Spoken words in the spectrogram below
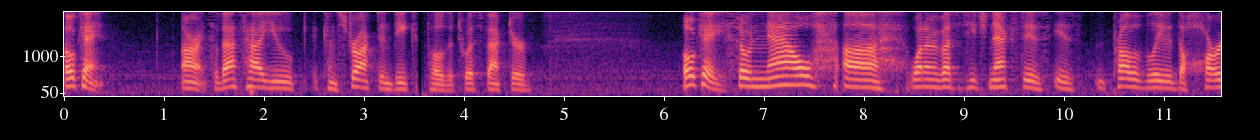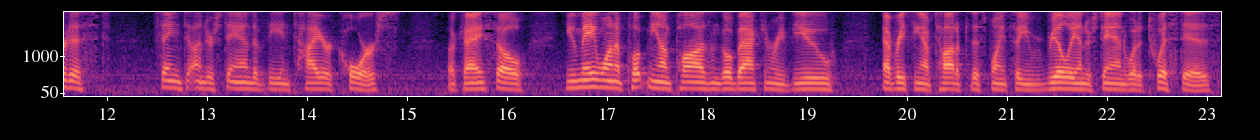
Okay. All right, so that's how you construct and decompose a twist vector. Okay, so now uh, what I'm about to teach next is, is probably the hardest thing to understand of the entire course. Okay, so you may want to put me on pause and go back and review everything I've taught up to this point so you really understand what a twist is.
